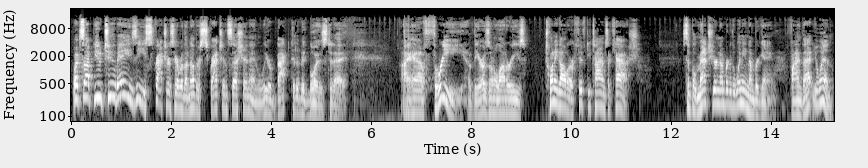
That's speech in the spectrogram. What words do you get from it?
What's up, YouTube? AZ Scratchers here with another scratching session, and we're back to the big boys today. I have three of the Arizona Lottery's $20 50 times of cash. Simple match your number to the winning number game. Find that, you win.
